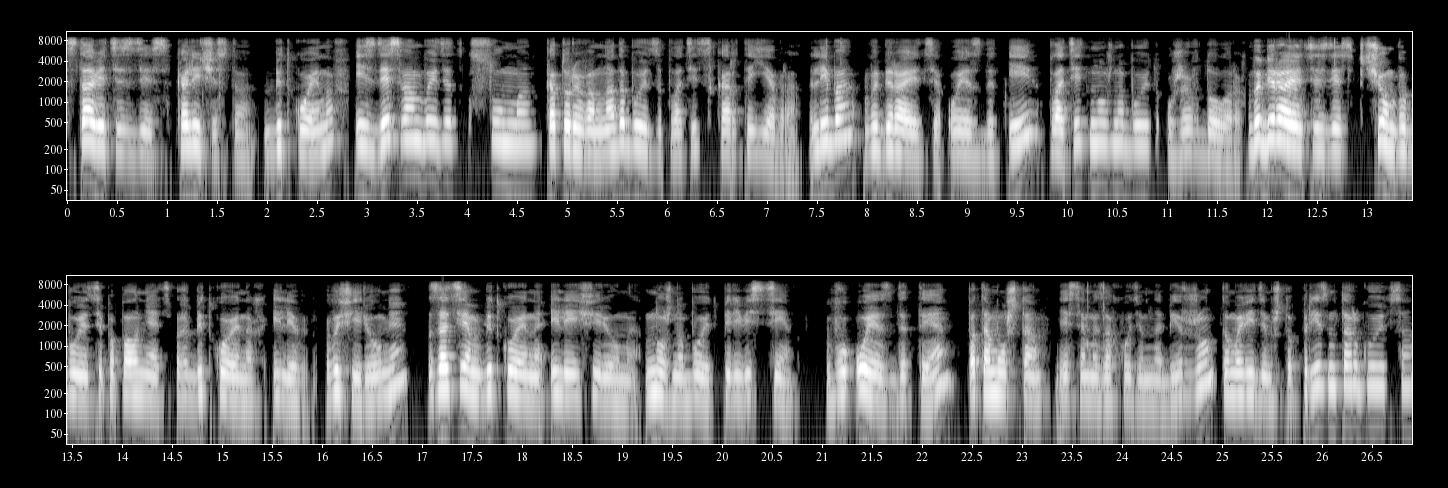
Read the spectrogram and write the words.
Ставите здесь количество биткоинов, и здесь вам выйдет сумма, которую вам надо будет заплатить с карты евро. Либо выбираете USD и платить нужно будет уже в долларах. Выбираете здесь, в чем вы будете пополнять в биткоинах или в эфириуме. Затем биткоины или эфириумы нужно будет перевести в USDT, потому что если мы заходим на биржу, то мы видим, что призм торгуется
